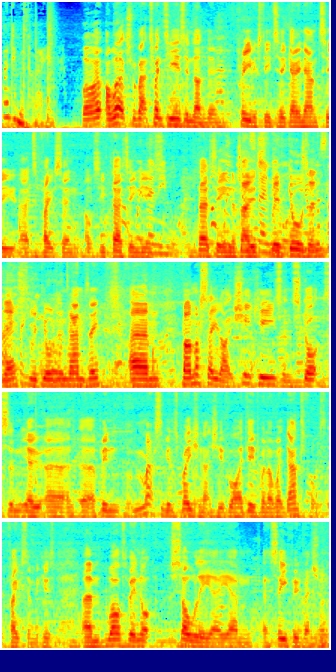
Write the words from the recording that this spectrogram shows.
Andy McLay. Well, I, I worked for about 20 years in London previously to going down to uh, to Folkestone. Obviously, 13 with years, anyone. 13 Not with of just those anyone. with Do you Gordon. wanna say Yes, thank with you, Gordon, Gordon? Ramsay. Um, but I must say, like Sheekeys and Scott's, and you know, uh, uh, have been massive inspiration actually of what I did when I went down to Folkestone, Folkestone because um, whilst we're not solely a, um, a seafood restaurant,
